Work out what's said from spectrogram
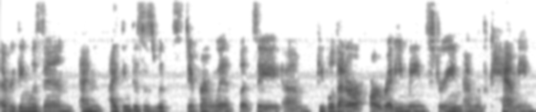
everything was in. And I think this is what's different with, let's say, um, people that are already mainstream and with camming.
